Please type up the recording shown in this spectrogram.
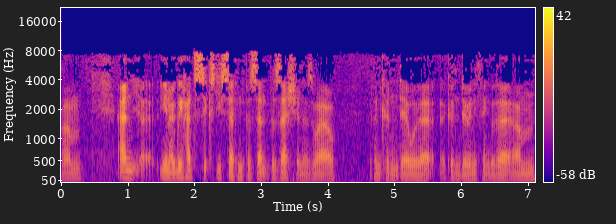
Um, and uh, you know, we had 67% possession as well, and couldn't deal with it. Couldn't do anything with it. Um,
